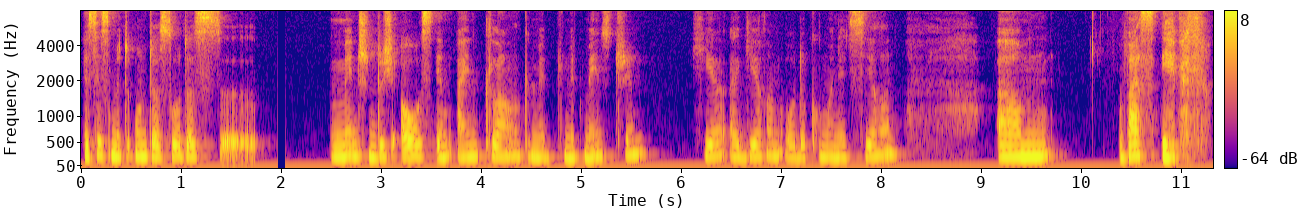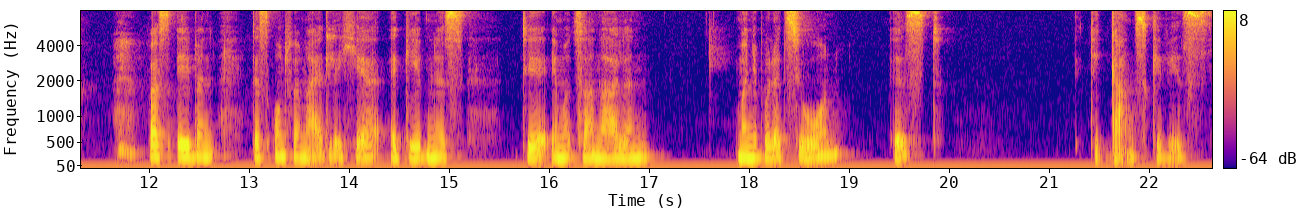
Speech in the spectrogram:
es ist mitunter so, dass äh, Menschen durchaus im Einklang mit, mit Mainstream hier agieren oder kommunizieren, ähm, was, eben, was eben das unvermeidliche Ergebnis der emotionalen Manipulation ist, die ganz gewiss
